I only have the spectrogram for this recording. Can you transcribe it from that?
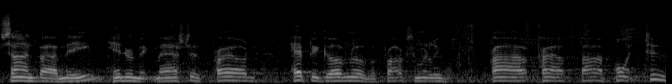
Signed by me, Henry McMaster, proud, happy governor of approximately proud, proud 5.2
